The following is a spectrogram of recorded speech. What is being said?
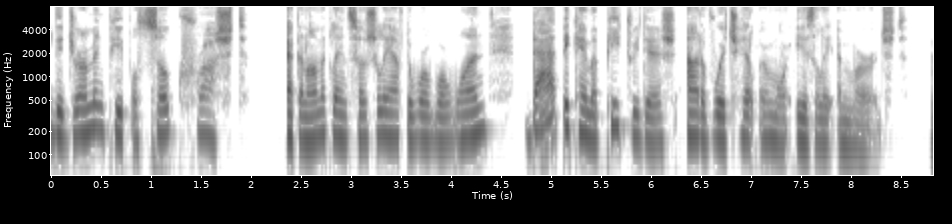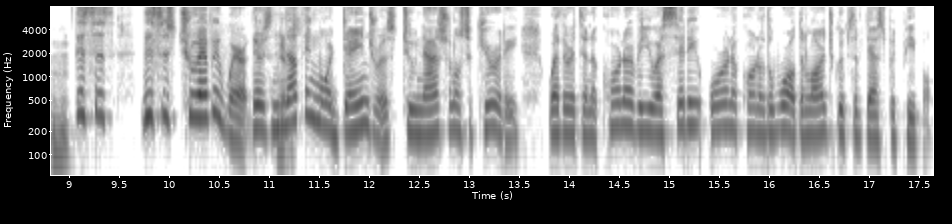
the German people so crushed economically and socially after World War One, that became a petri dish out of which Hitler more easily emerged. Mm-hmm. This is this is true everywhere. There's yes. nothing more dangerous to national security, whether it's in a corner of a U.S. city or in a corner of the world, than large groups of desperate people.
